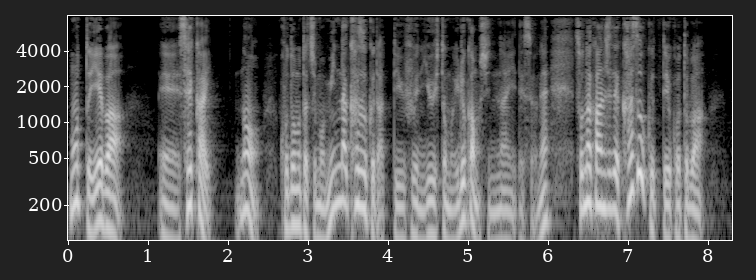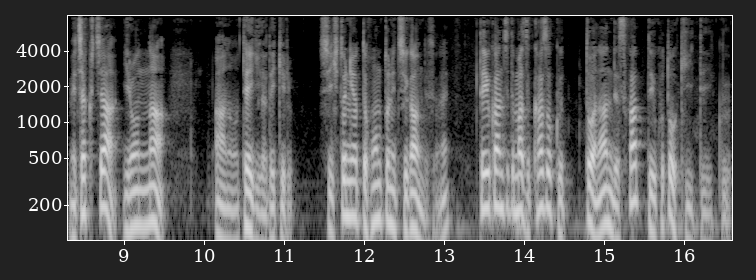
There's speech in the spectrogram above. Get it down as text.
もっと言えば、えー、世界の子供たちもみんな家族だっていう風に言う人もいるかもしれないですよね。そんな感じで家族っていう言葉、めちゃくちゃいろんなあの定義ができるし、人によって本当に違うんですよね。っていう感じで、まず家族とは何ですかっていうことを聞いていく。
